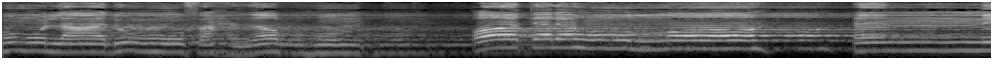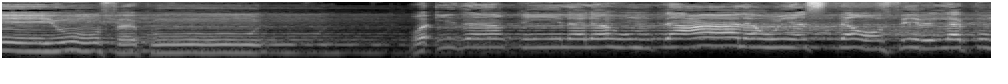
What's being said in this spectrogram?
هم العدو فاحذرهم قاتلهم الله أني يوفكون وإذا قيل لهم تعالوا يستغفر لكم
